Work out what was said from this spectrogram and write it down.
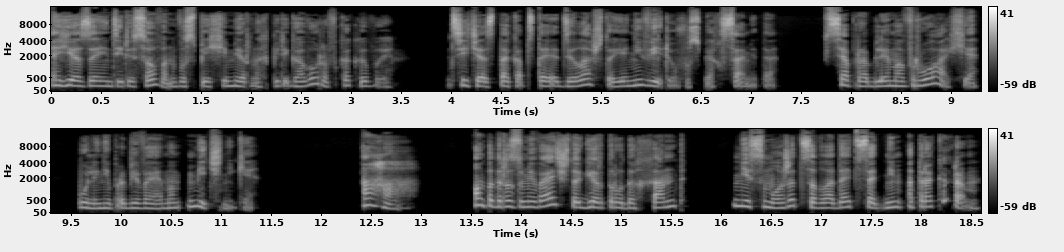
«Я заинтересован в успехе мирных переговоров, как и вы. Сейчас так обстоят дела, что я не верю в успех саммита. Вся проблема в Руахе, пуленепробиваемом мечнике. Ага. Он подразумевает, что Гертруда Хант не сможет совладать с одним атракаром.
